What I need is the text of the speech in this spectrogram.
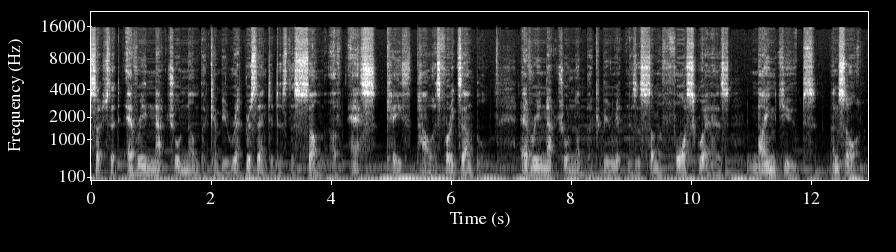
such that every natural number can be represented as the sum of s kth powers. For example, every natural number can be written as a sum of 4 squares, 9 cubes, and so on.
